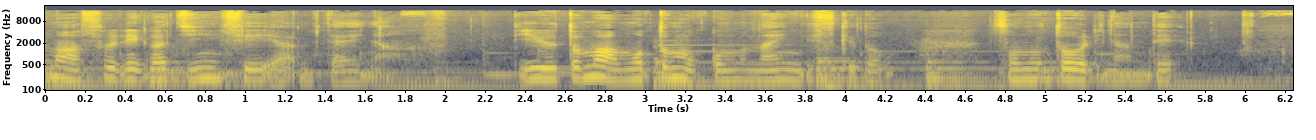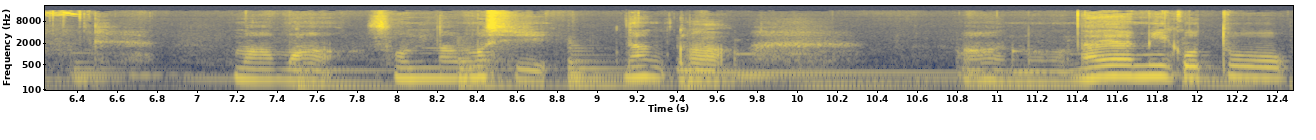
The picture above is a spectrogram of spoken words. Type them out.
まあそれが人生やみたいな。っていうとまあ元も子もないんですけどその通りなんで。まあまあそんなもしなんかあの悩み事を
